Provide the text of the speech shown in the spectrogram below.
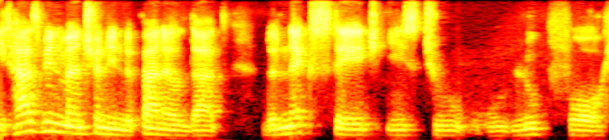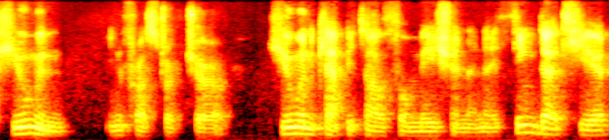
it has been mentioned in the panel that the next stage is to look for human infrastructure, human capital formation, and I think that here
